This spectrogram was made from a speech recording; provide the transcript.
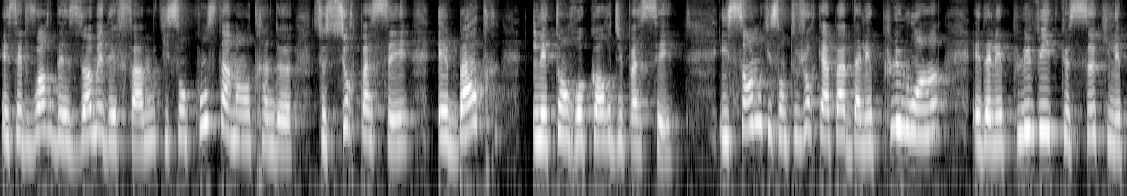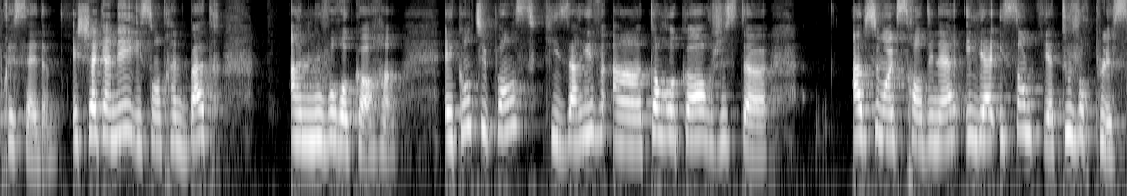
et c'est de voir des hommes et des femmes qui sont constamment en train de se surpasser et battre les temps records du passé. Il semble qu'ils sont toujours capables d'aller plus loin et d'aller plus vite que ceux qui les précèdent. Et chaque année, ils sont en train de battre un nouveau record. Et quand tu penses qu'ils arrivent à un temps record juste euh, absolument extraordinaire, il, y a, il semble qu'il y a toujours plus.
